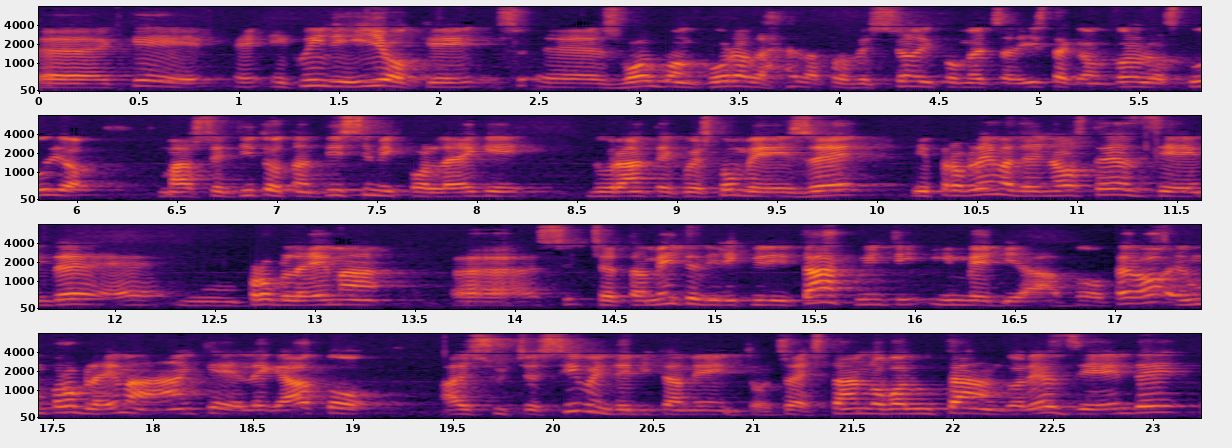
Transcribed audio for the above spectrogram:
eh, che, e, e, quindi io che eh, svolgo ancora la, la, professione di commercialista, che ho ancora lo studio, ma ho sentito tantissimi colleghi durante questo mese, il problema delle nostre aziende è un problema eh, certamente di liquidità, quindi immediato, però è un problema anche legato al successivo indebitamento, cioè stanno valutando le aziende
